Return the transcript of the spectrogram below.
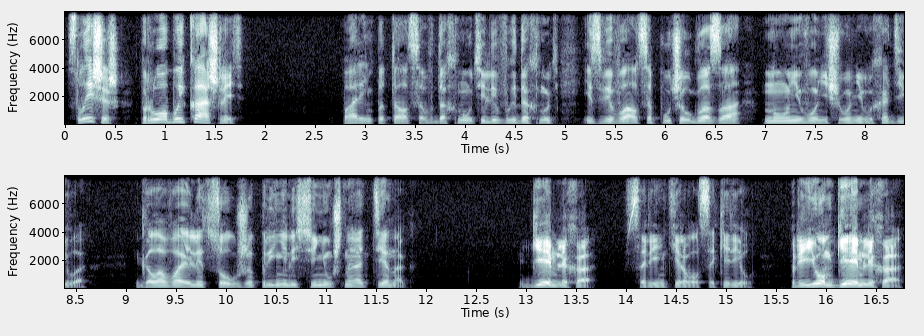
«Слышишь? Пробуй кашлять!» Парень пытался вдохнуть или выдохнуть, извивался, пучил глаза, но у него ничего не выходило. Голова и лицо уже приняли синюшный оттенок. «Геймлиха!» — сориентировался Кирилл. «Прием Геймлиха!»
